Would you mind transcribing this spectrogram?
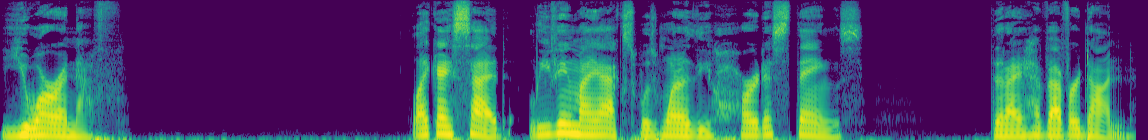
you are enough. Like I said, leaving my ex was one of the hardest things that I have ever done.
